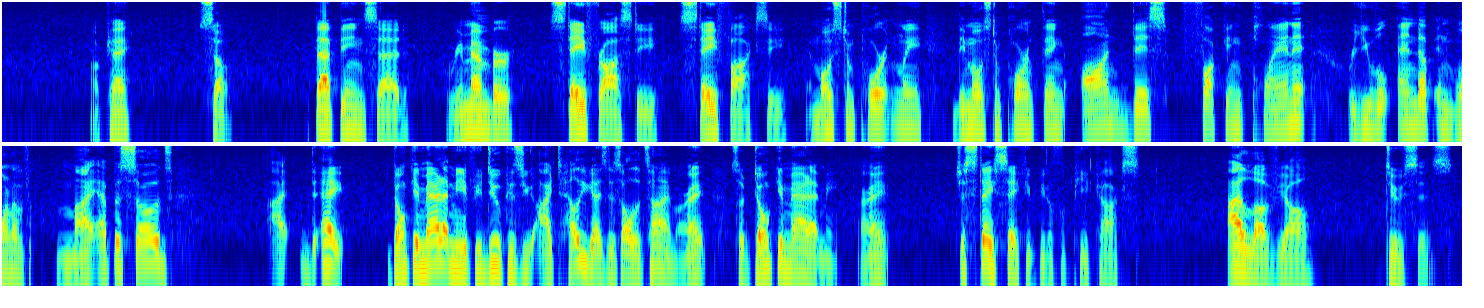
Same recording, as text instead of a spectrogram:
Okay? So, that being said, remember stay frosty, stay foxy, and most importantly, the most important thing on this fucking planet, or you will end up in one of my episodes. I hey, Don't get mad at me if you do, because you I tell you guys this all the time, all right? So don't get mad at me, all right? Just stay safe, you beautiful peacocks. I love y'all. Deuces.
